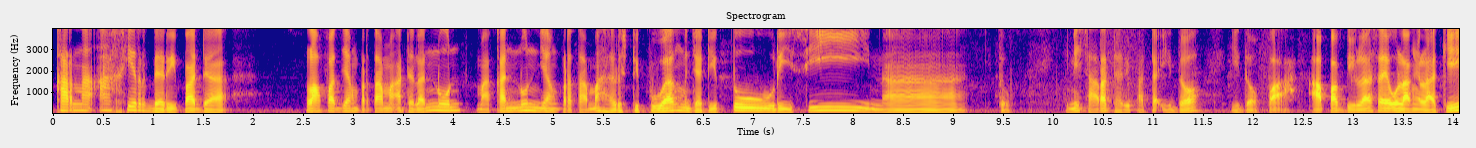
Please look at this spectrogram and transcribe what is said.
karena akhir daripada lafat yang pertama adalah nun maka nun yang pertama harus dibuang menjadi turisina itu. Ini syarat daripada ido idofah apabila saya ulangi lagi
